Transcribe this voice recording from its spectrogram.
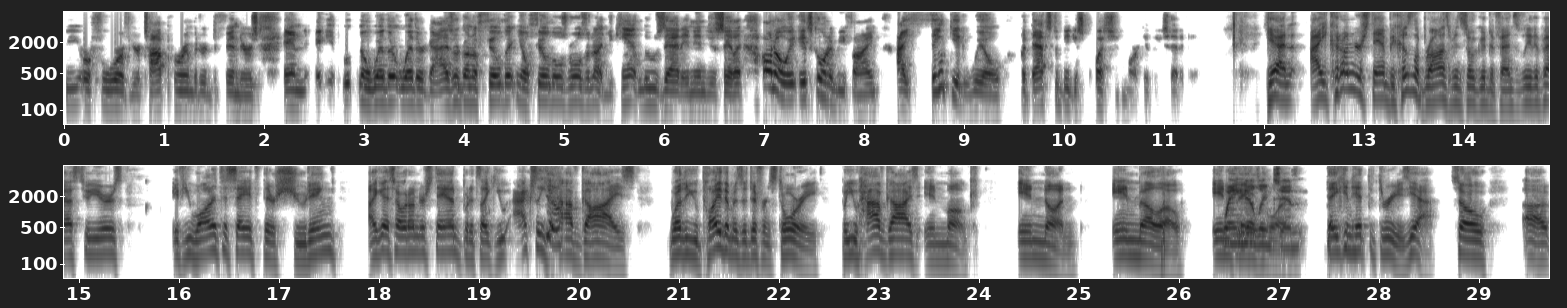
three or four of your top perimeter defenders, and eh, you know whether whether guys are going to fill that you know fill those roles or not. You can't lose that and then just say like, oh no, it's going to be fine. I think it will, but that's the biggest question mark at least heading in. Yeah, and I could understand because LeBron's been so good defensively the past two years. If you wanted to say it's their shooting, I guess I would understand, but it's like you actually yeah. have guys, whether you play them is a different story, but you have guys in Monk, in Nunn, in Melo, in Wayne Ellington. They can hit the threes, yeah. So uh,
